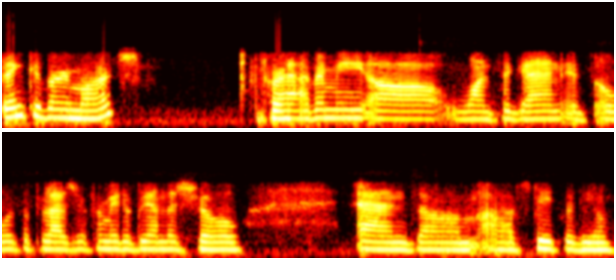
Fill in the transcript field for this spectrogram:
Thank you very much for having me uh, once again. It's always a pleasure for me to be on the show and um, uh, speak with you.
